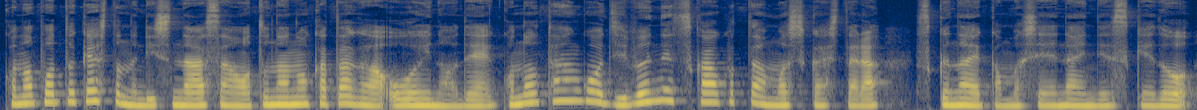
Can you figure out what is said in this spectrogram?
このポッドキャストのリスナーさん大人の方が多いので、この単語を自分で使うことはもしかしたら少ないかもしれないんですけど、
